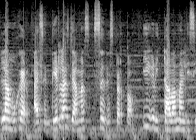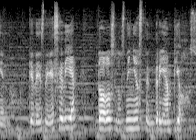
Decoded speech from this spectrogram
La mujer, al sentir las llamas, se despertó y gritaba maldiciendo que desde ese día todos los niños tendrían piojos.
